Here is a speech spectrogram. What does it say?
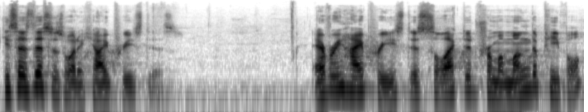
He says, This is what a high priest is. Every high priest is selected from among the people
